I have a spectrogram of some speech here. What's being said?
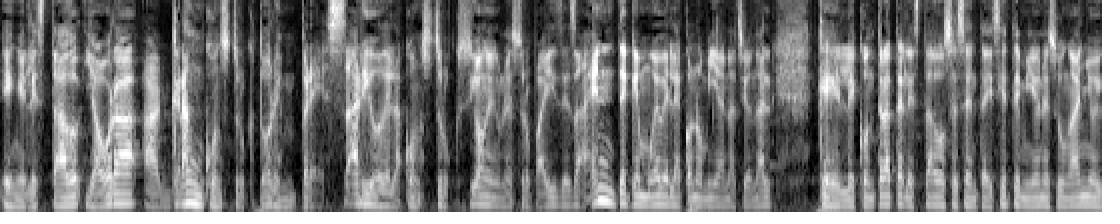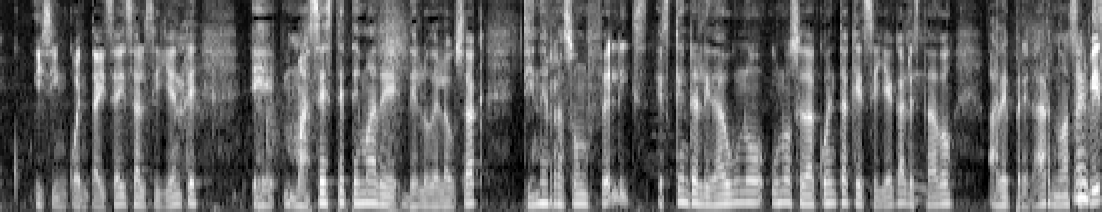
en, el estado y ahora a gran constructor, empresario de la construcción en nuestro país, de esa gente que mueve la economía nacional, que le contrata el estado 67 millones un año y, y 56 al siguiente, eh, más este tema de, de lo de la USAC, tiene razón Félix. Es que en realidad uno, uno se da cuenta que se llega al Estado a depredar, no a servir.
